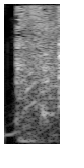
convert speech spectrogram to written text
What? No!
